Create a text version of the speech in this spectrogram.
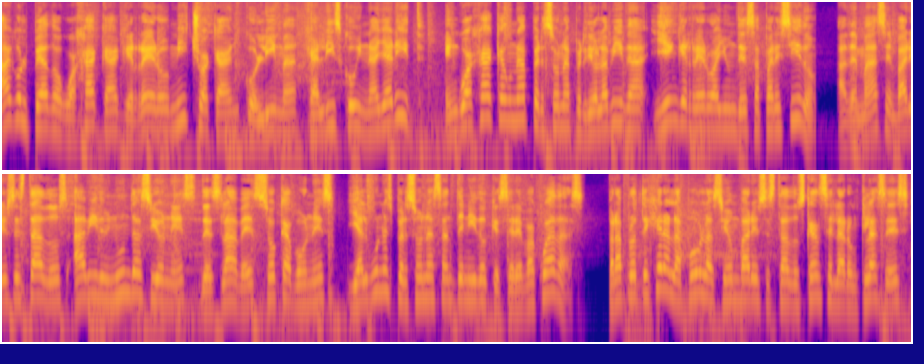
ha golpeado a Oaxaca, Guerrero, Michoacán, Colima, Jalisco y Nayarit. En Oaxaca una persona perdió la vida y en Guerrero hay un desaparecido. Además, en varios estados ha habido inundaciones, deslaves, socavones y algunas personas han tenido que ser evacuadas. Para proteger a la población, varios estados cancelaron clases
